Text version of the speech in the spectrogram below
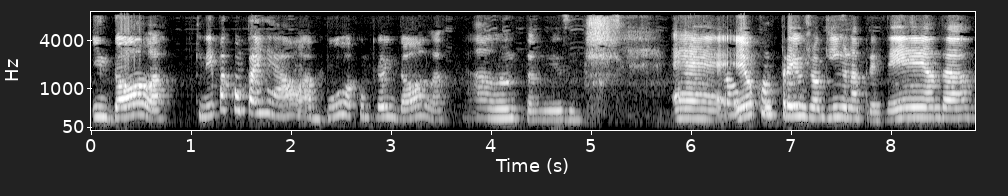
em dólar, que nem pra comprar em real, a burra comprou em dólar, a anta mesmo. É, eu comprei o joguinho na pré-venda.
